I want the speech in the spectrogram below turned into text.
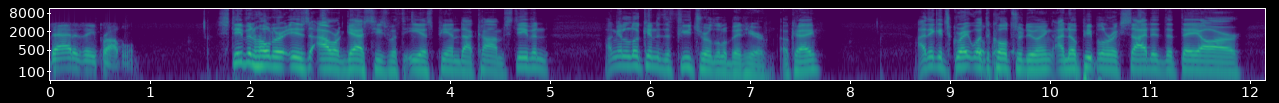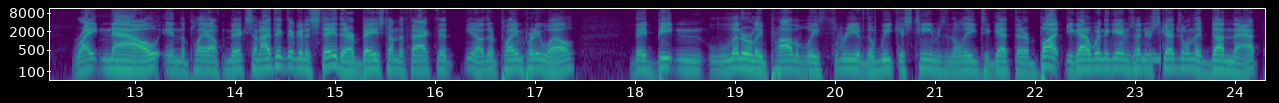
that is a problem. Stephen Holder is our guest. He's with ESPN.com. Stephen, I'm going to look into the future a little bit here. Okay, I think it's great what the Colts are doing. I know people are excited that they are right now in the playoff mix, and I think they're going to stay there based on the fact that you know they're playing pretty well. They've beaten literally probably three of the weakest teams in the league to get there, but you got to win the games on your mm-hmm. schedule, and they've done that.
